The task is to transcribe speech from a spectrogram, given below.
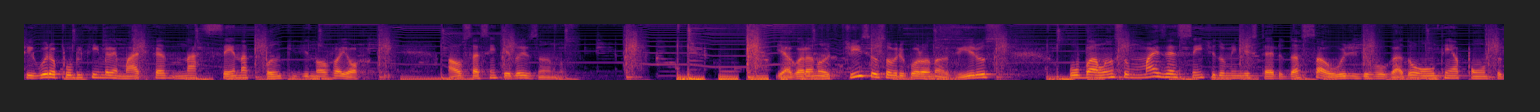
figura pública emblemática na cena punk de Nova York, aos 62 anos. E agora notícias sobre coronavírus. O balanço mais recente do Ministério da Saúde, divulgado ontem, aponta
